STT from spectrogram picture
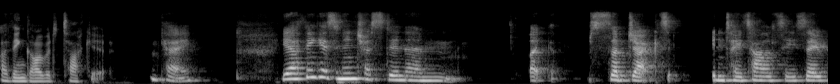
I think I would attack it. Okay. Yeah, I think it's an interesting um like subject in totality. So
